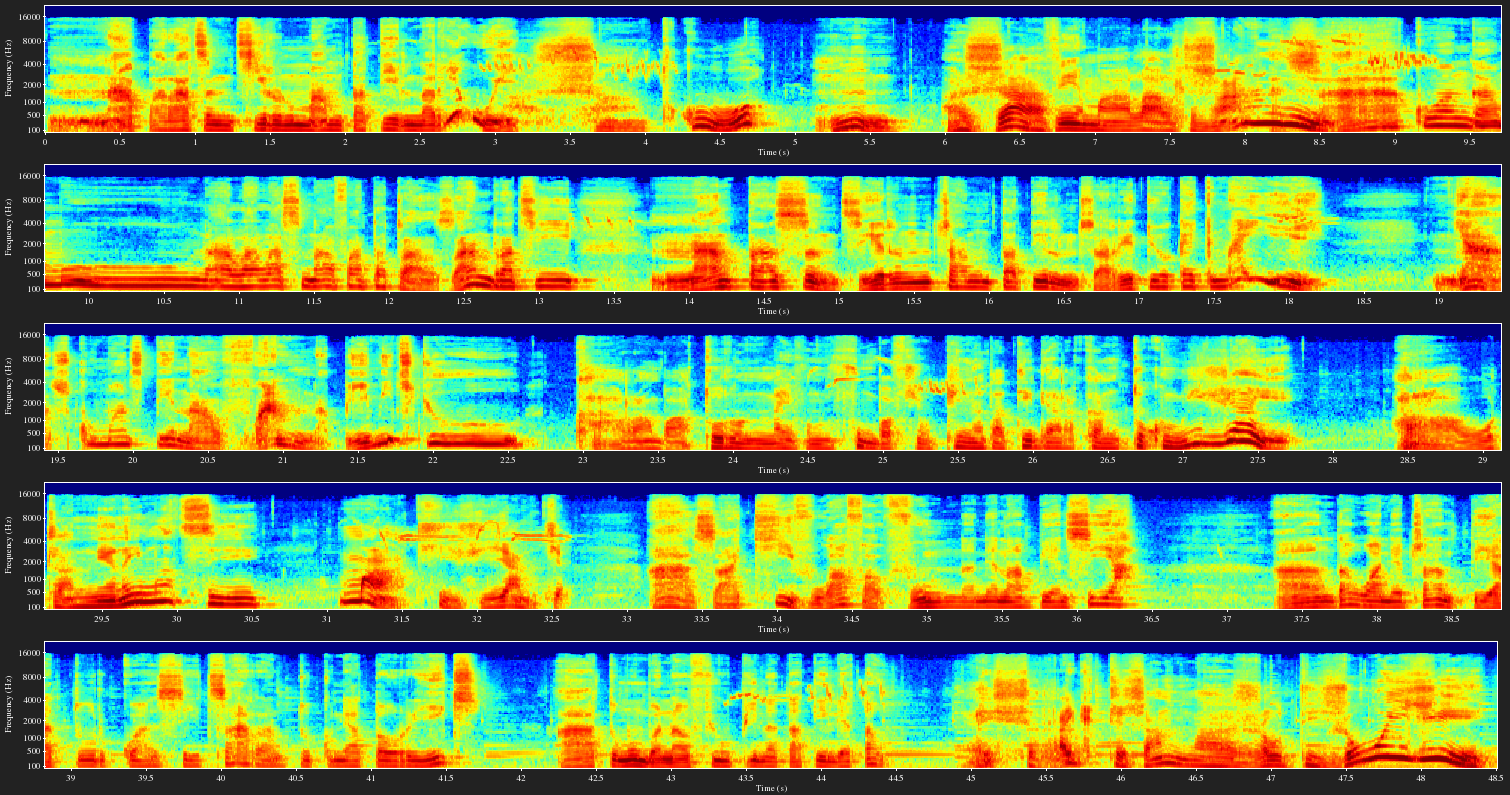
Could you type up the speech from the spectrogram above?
Namparatsy ny tsirony mamy tantelinareo e! Zany tokoa ô! Hum! Za ve mahalalitra zany? Za koa nga moa nahalala sy nahafantatra an'zany raha tsy nanontany sy nijery ny tranon'ny tantelin'ny zareo teo akaikinay e! Ny azy koa mantsy tena vanona be mihitsy ko! Ka raha mba atoroninay ny fomba fiompiana tantely araka ny tokony ho izy aho e! Raha ohatran'ny anay mantsy mahakivy ihany ka! Aza kivy ho aho fa vonona ny hanampy an'ise aho. Andao any an-trano dia hatoroko an'ise tsara ny tokony hatao rehetra hahatomombana ny fiompiana tantely atao. Resy raikitra izany na izao dia izao hoy izy!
